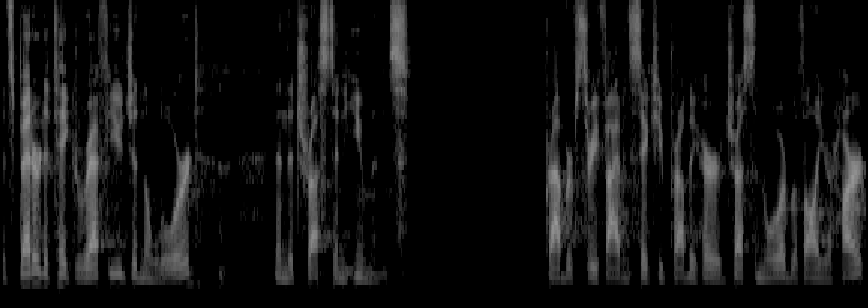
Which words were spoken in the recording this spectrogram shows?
It's better to take refuge in the Lord than to trust in humans. Proverbs 3, 5, and 6, You've probably heard trust in the Lord with all your heart,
